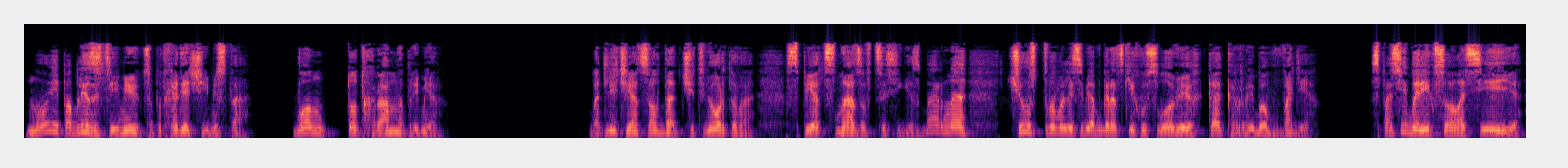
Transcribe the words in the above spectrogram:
но и поблизости имеются подходящие места. Вон тот храм, например. В отличие от солдат четвертого, спецназовцы Сигизбарна чувствовали себя в городских условиях, как рыба в воде. Спасибо Риксу Аласеи,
